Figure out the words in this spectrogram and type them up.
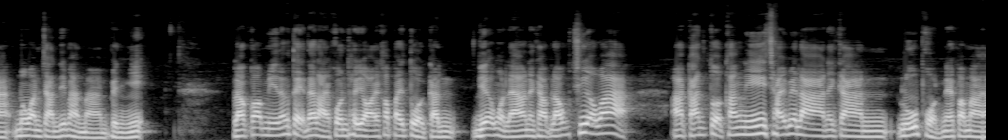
นะเมื่อวันจันทร์ที่ผ่านมาเป็นอย่างนี้ แล้วก็มีนักเตะหลายคนทยอยเข้าไปตรวจกันเยอะหมดแล้วนะครับแล้วเชื่อว่า อาการตรวจครั้งนี้ใช้เวลาในการรู้ผลในประมาณ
